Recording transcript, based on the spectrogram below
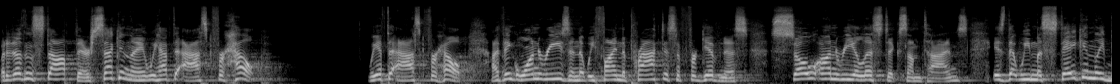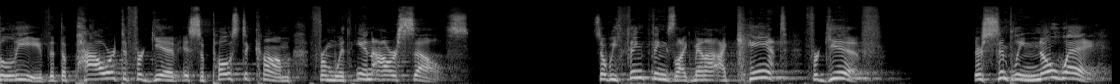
But it doesn't stop there. Secondly, we have to ask for help. We have to ask for help. I think one reason that we find the practice of forgiveness so unrealistic sometimes is that we mistakenly believe that the power to forgive is supposed to come from within ourselves. So we think things like, man, I can't forgive. There's simply no way.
